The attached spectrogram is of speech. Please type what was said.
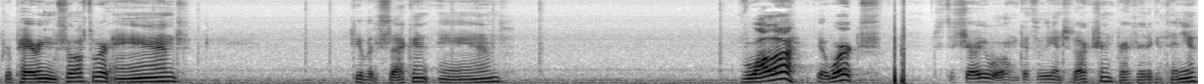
Preparing the software and give it a second and voila, it works. To show you, we'll get through the introduction, press A to continue.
